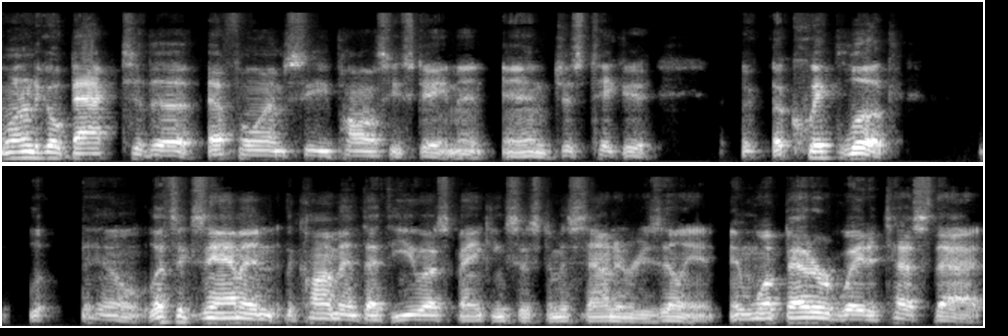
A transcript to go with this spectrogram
Wanted to go back to the FOMC policy statement and just take a a, a quick look you know, let's examine the comment that the U.S. banking system is sound and resilient. And what better way to test that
